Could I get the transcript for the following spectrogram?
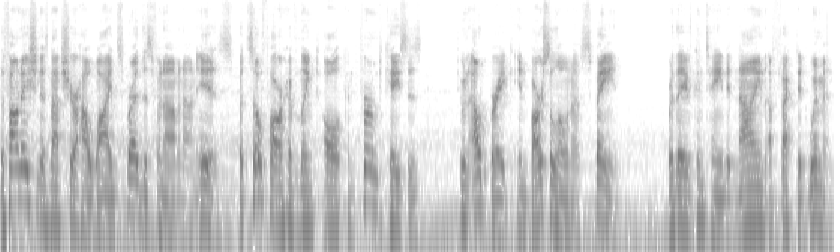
The Foundation is not sure how widespread this phenomenon is, but so far have linked all confirmed cases to an outbreak in Barcelona, Spain, where they've contained nine affected women,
